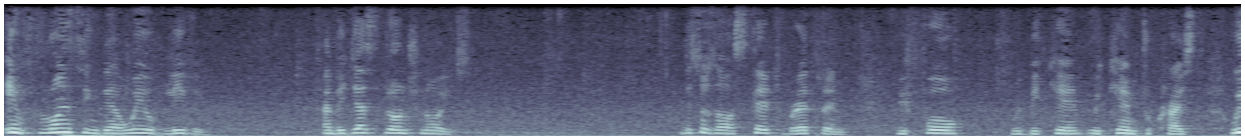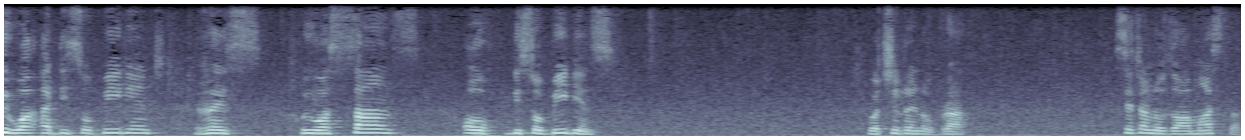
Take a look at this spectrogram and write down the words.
influencing their way of living. And they just don't know it. This was our state, brethren, before we became we came to Christ. We were a disobedient race We were sons of disobedience. We were children of wrath. Satan was our master.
